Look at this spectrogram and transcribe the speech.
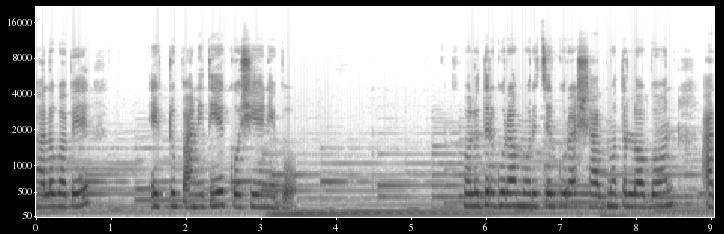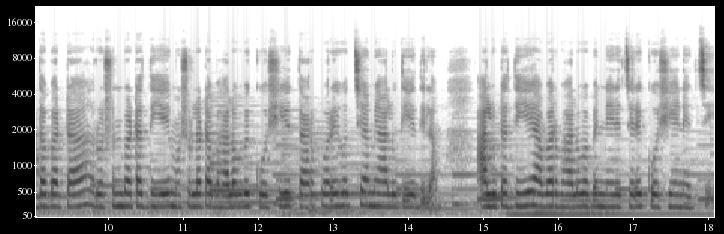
ভালোভাবে একটু পানি দিয়ে কষিয়ে নেব। হলুদের গুঁড়া, মরিচের গুঁড়া, স্বাদ মতো লবণ, আদা বাটা, রসুন বাটা দিয়ে মশলাটা ভালোভাবে কষিয়ে তারপরে হচ্ছে আমি আলু দিয়ে দিলাম। আলুটা দিয়ে আবার ভালোভাবে নেড়ে চেড়ে কষিয়ে নিচ্ছি।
